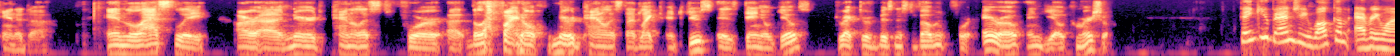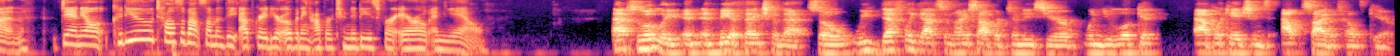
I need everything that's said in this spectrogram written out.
Canada. And lastly, our uh, nerd panelist for uh, the final nerd panelist I'd like to introduce is Daniel Gills, Director of Business Development for Arrow and Yale Commercial. Thank you, Benji. Welcome, everyone. Daniel, could you tell us about some of the upgrade your opening opportunities for Arrow and Yale? Absolutely, and, and Mia, thanks for that. So we've definitely got some nice opportunities here when you look at applications outside of healthcare.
